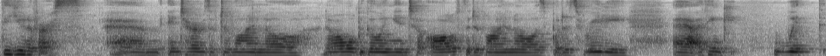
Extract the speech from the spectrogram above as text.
the universe um, in terms of divine law. Now, I won't be going into all of the divine laws, but it's really, uh, I think, with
